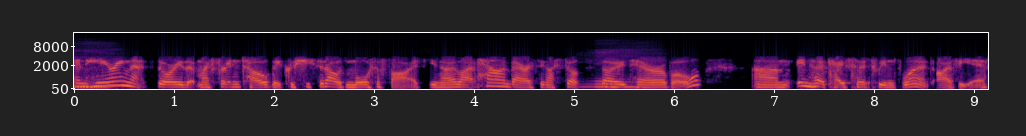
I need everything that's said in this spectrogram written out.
And Mm. hearing that story that my friend told me, because she said I was mortified, you know, like how embarrassing. I felt so terrible. Um, in her case, her twins weren't IVF,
